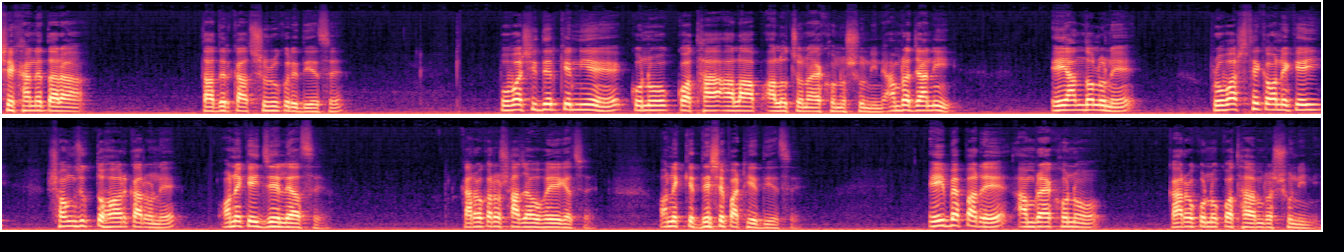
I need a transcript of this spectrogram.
সেখানে তারা তাদের কাজ শুরু করে দিয়েছে। প্রবাসীদেরকে নিয়ে কোনো কথা, আলাপ, আলোচনা এখনও শুনিনি। আমরা জানি এই আন্দোলনে প্রবাস থেকে অনেকেই সংযুক্ত হওয়ার কারণে অনেকেই জেলে আছে। কারও কারও সাজাও হয়ে গেছে। অনেককে দেশে পাঠিয়ে দিয়েছে। এই ব্যাপারে আমরা এখনও কারও কোনো কথা আমরা শুনিনি।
